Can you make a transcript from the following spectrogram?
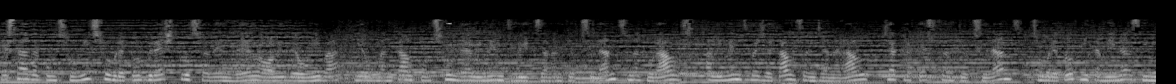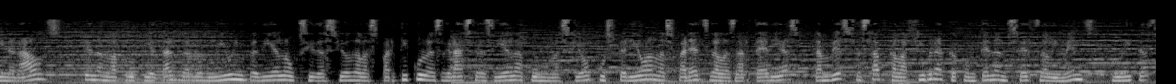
que s'ha de consumir sobretot greix procedent de l'oli d'oliva i augmentar el consum d'aliments rics en antioxidants naturals, aliments vegetals en general, ja que aquests antioxidants, sobretot vitamines i minerals, tenen la propietat de reduir o impedir l'oxidació de les partícules grasses i l'acumulació posterior en les parets de les artèries. També se sap que la fibra que contenen certs aliments, fruites,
